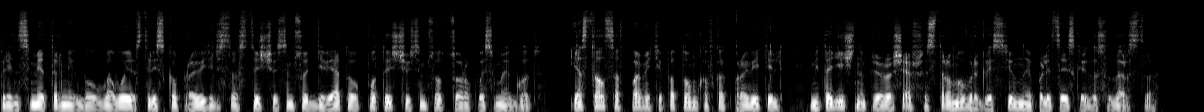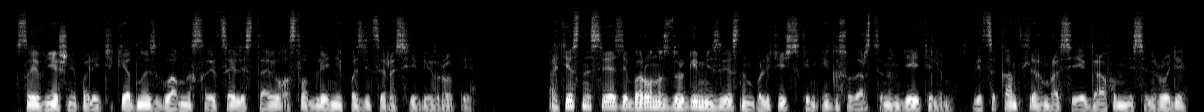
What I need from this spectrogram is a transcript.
Принц Меттерних был главой австрийского правительства с 1809 по 1848 год и остался в памяти потомков как правитель, методично превращавший страну в регрессивное полицейское государство. В своей внешней политике одной из главных своих целей ставил ослабление позиций России в Европе. О тесной связи барона с другим известным политическим и государственным деятелем, вице-канцлером России графом Нессельроде,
